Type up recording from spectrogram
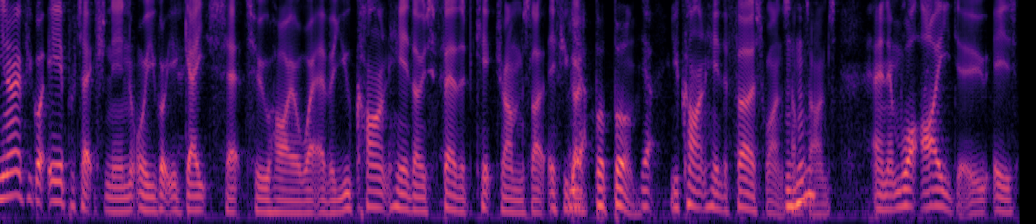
You know, if you've got ear protection in, or you've got your gates set too high, or whatever, you can't hear those feathered kick drums. Like if you go Yeah. boom, boom, Yeah. Mm-hmm. you can't hear the first one sometimes. And then what I do is,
